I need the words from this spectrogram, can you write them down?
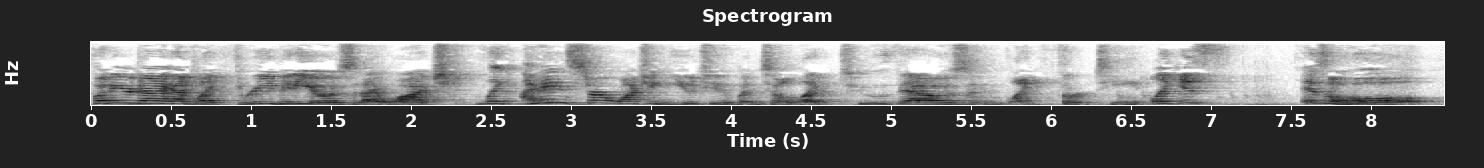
Funny or Die had like three videos that I watched. Like I didn't start watching YouTube until like 2013. like 13. Like it's it's a whole.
